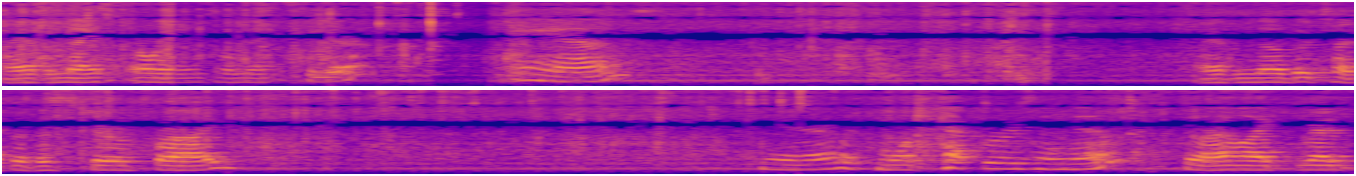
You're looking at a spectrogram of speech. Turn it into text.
I have a nice oriental mix here. And I have another type of a stir fry with more peppers in them. So I like red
